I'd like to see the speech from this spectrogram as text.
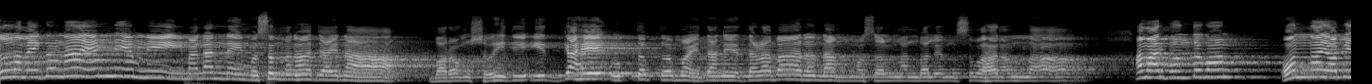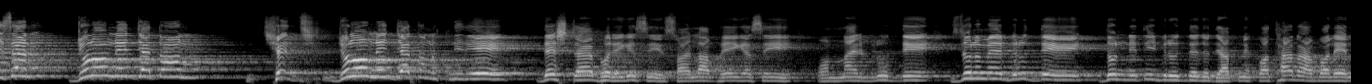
আল্লামা ইকবাল না, এমনি এমনি মানান নেই, মুসলমান হওয়া যায় না। বরং শহীদ ঈদগাহে উত্তপ্ত ময়দানে দাঁড়াবার নাম মুসলমান বলেন সোহান আমার বন্ধুগণ, অন্যায়, অবিচার, জুলুম, নির্যাতন জুলুম, নির্যাতন দিয়ে দেশটা ভরে গেছে সয়লাভ হয়ে গেছে। অন্যায়ের বিরুদ্ধে, জুলুমের বিরুদ্ধে, দুর্নীতির বিরুদ্ধে যদি আপনি কথা না বলেন,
